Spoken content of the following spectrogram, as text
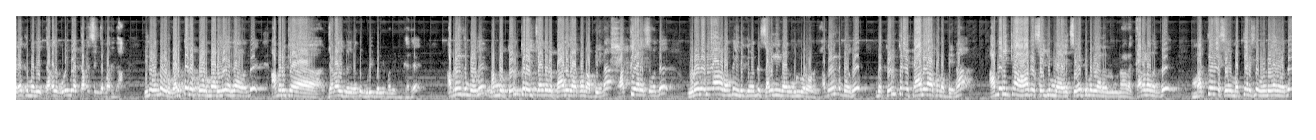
இறக்குமதியை தடை முழுமையா தடை செஞ்ச மாதிரி தான். இது வந்து ஒரு வர்த்தக போர் மாதிரியே தான் வந்து அமெரிக்க ஜனாதிபதி வந்து முடிவு பண்ணி பண்ணிட்டு இருக்காரு அப்படி இருக்கும்போது நம்ம தொழில்துறை சேர்ந்ததை பாதுகாக்கணும் அப்படின்னா மத்திய அரசு வந்து உடனடியாக வந்து இதுக்கு வந்து சலுகை வழங்க முன் வரணும். அப்படி இருக்கும்போது இந்த தொழில்துறையை பாதுகாக்கணும் அப்படின்னா அமெரிக்கா ஆர்டர் செய்யும் ஏற்றுமதியாளர்களுக்கான கடனை வந்து மத்திய அரசு மத்திய அரசு உடனடியாக வந்து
